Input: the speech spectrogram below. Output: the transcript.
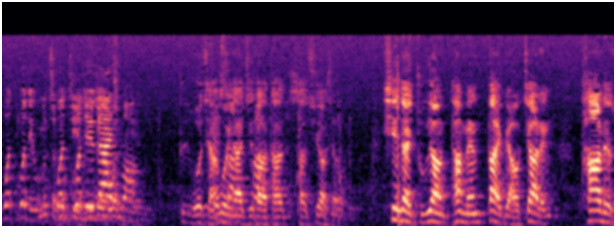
What, what do 我 you, 们怎么 what, 解 what do 决 you 这个 guys 问 want? 题？我想问他知道他他需要什么。现在主要他们代表家人，他的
